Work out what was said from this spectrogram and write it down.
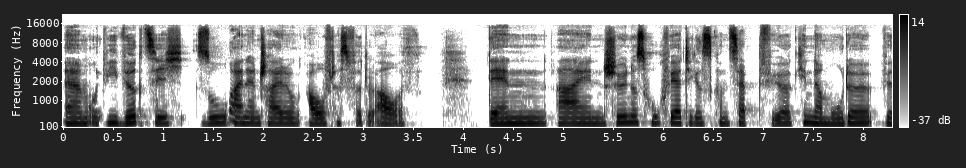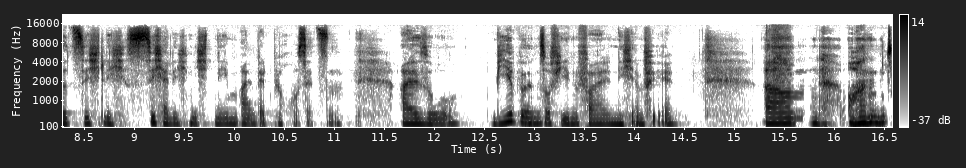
Ähm, und wie wirkt sich so eine Entscheidung auf das Viertel aus? Denn ein schönes, hochwertiges Konzept für Kindermode wird sicherlich, sicherlich nicht neben ein Wettbüro setzen. Also wir würden es auf jeden Fall nicht empfehlen. Ähm, und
